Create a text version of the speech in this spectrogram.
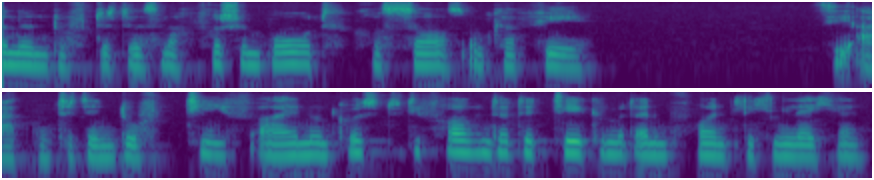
Drinnen duftete es nach frischem Brot, Croissants und Kaffee. Sie atmete den Duft tief ein und grüßte die Frau hinter der Theke mit einem freundlichen Lächeln.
